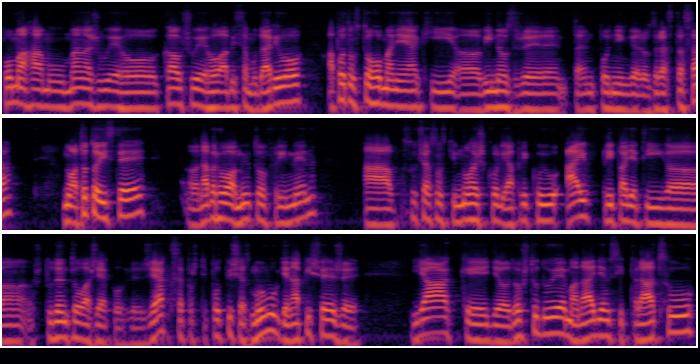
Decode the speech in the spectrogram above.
pomáha mu, manažuje ho, kaučuje ho, aby sa mu darilo a potom z toho má nejaký uh, výnos, že ten podnik rozrasta sa. No a toto isté uh, navrhoval Milton Friedman a v súčasnosti mnohé školy aplikujú aj v prípade tých uh, študentov a žiakov. Že žiak sa proste podpíše zmluvu, kde napíše, že ja keď doštudujem a nájdem si prácu,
